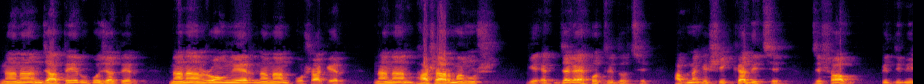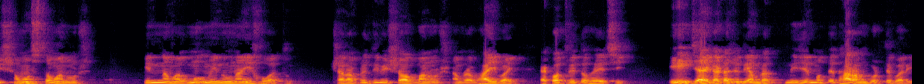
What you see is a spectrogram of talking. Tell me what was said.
নানান জাতের, উপজাতের, নানান রঙের, নানান পোশাকের, নানান ভাষার মানুষ এক জায়গায় একত্রিত হচ্ছে। আপনাকে শিক্ষা দিচ্ছে যে সব পৃথিবীর সমস্ত মানুষ ইন্নামাল মুমিনুনা ইখওয়াতু সারা পৃথিবীর সব মানুষ আমরা ভাই ভাই একত্রিত হয়েছি। এই জায়গাটা যদি আমরা নিজের মধ্যে ধারণ করতে পারি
